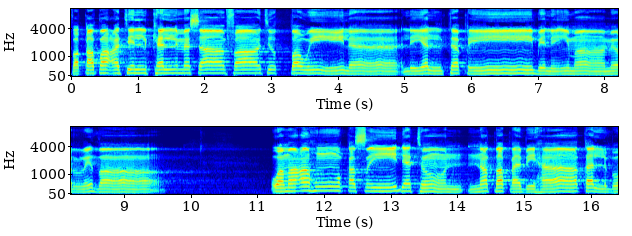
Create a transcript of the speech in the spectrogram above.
فقطع تلك المسافات الطويلة ليلتقي بالإمام الرضا. ومعه قصيدة نطق بها قلبه.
